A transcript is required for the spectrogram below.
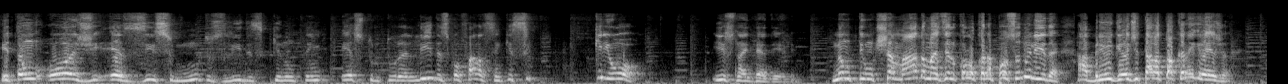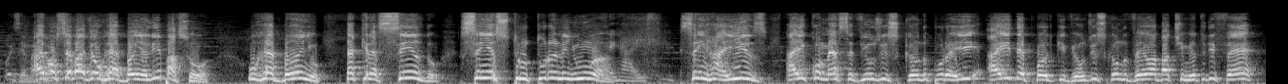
Então hoje existe muitos líderes que não têm estrutura, líderes que eu falo assim, que se criou isso na ideia dele. Não tem um chamado, mas ele colocou na posição de líder. Abriu a igreja e está lá tocando a igreja. Pois é, mas Aí você vai ver o rebanho ali, pastor. O rebanho está crescendo sem estrutura nenhuma. Sem raiz. Sem raiz. Aí começa a vir os escândalos por aí. Aí depois do que vem os escândalos, vem o abatimento de fé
